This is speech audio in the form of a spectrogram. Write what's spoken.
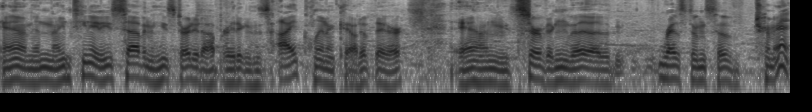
And in 1987, he started operating his eye clinic out of there and serving the residents of Treme.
